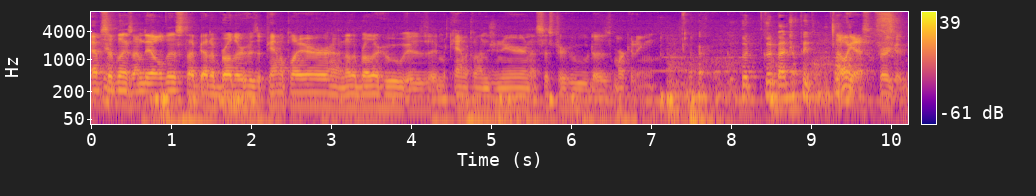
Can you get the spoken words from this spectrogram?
I have siblings. I'm the eldest. I've got a brother who's a piano player, another brother who is a mechanical engineer, and a sister who does marketing. Okay. Good, good bunch of people. Oh yes, very good.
